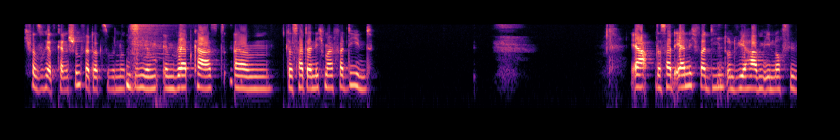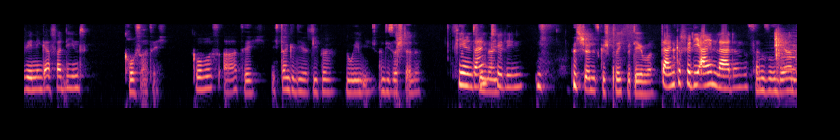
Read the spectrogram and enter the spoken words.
Ich versuche jetzt keine Schimpfwörter zu benutzen hier im, im Wertcast. Ähm, das hat er nicht mal verdient. Ja, das hat er nicht verdient und wir haben ihn noch viel weniger verdient. Großartig. Großartig. Ich danke dir, liebe Noemi, an dieser Stelle. Vielen Dank, Dank. Thülin. Ein schönes Gespräch mit dir. Danke für die Einladung. So, so gerne.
